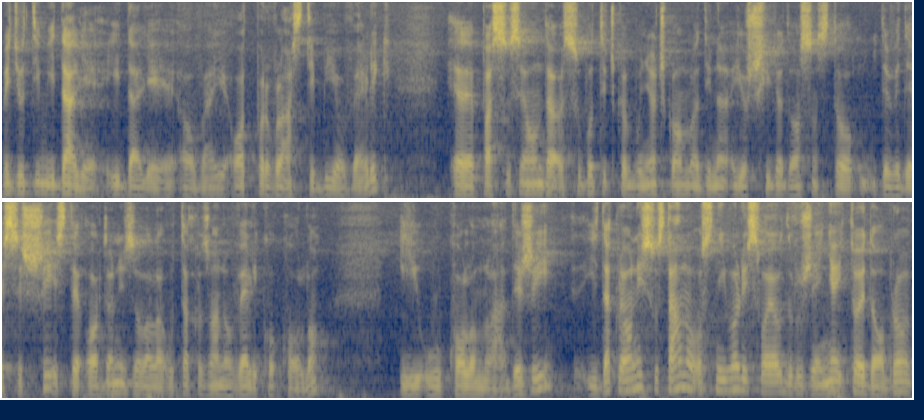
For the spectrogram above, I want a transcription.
međutim i dalje, i dalje ovaj, otpor vlasti bio velik E, pa su se onda Subotička bunjačka omladina još 1896. organizovala u takozvano veliko kolo i u kolo mladeži i dakle oni su stalno osnivali svoje udruženja i to je dobro,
